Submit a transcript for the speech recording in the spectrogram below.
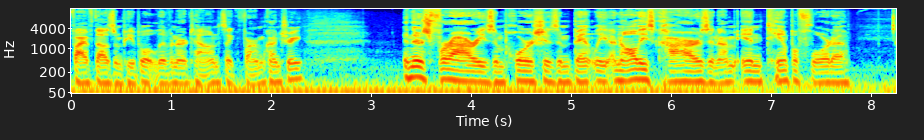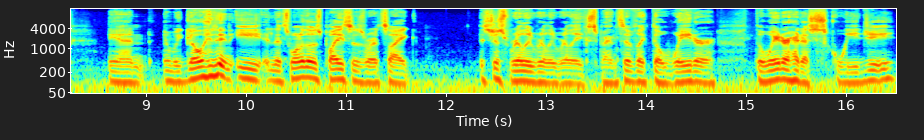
five thousand people that live in our town. It's like farm country and there's Ferraris and Porsches and Bentley and all these cars and I'm in Tampa, Florida. And and we go in and eat and it's one of those places where it's like it's just really really really expensive. Like the waiter the waiter had a squeegee,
